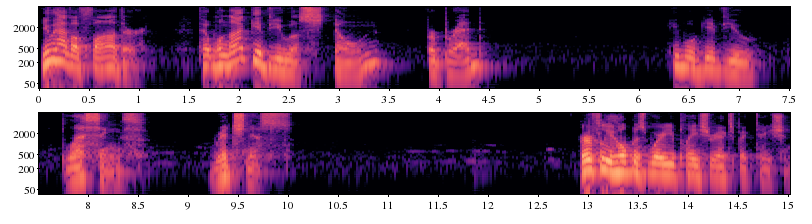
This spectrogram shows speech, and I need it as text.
You have a father that will not give you a stone for bread, he will give you blessings, richness. Earthly hope is where you place your expectation.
